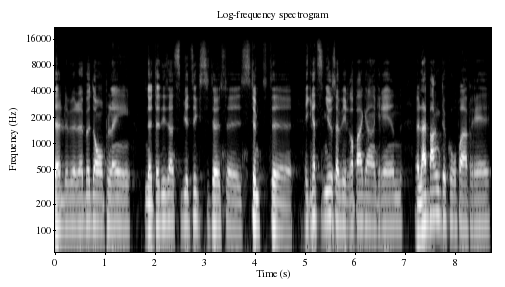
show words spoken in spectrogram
t'as le, le bedon plein, t'as des antibiotiques si t'as si une petite euh, égratignure, ça virera pas en gangrène. Euh, la banque te court pas après.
